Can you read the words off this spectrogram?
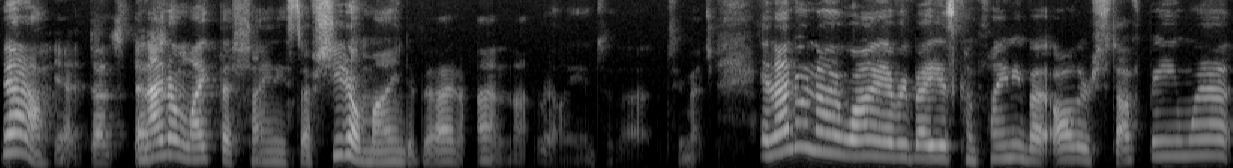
Yeah. yeah, it does. And I don't like the shiny stuff. She don't mind it, but I, I'm not really into that too much. And I don't know why everybody is complaining about all their stuff being wet.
